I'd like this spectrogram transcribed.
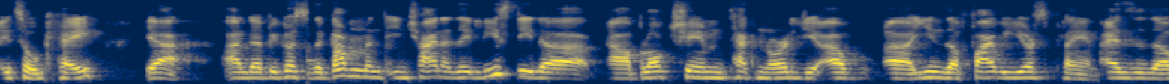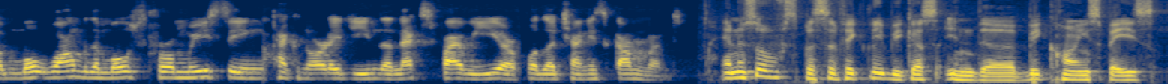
it's okay. Yeah, and uh, because the government in China they listed uh, uh, blockchain technology of, in the five years plan as the mo- one of the most promising technology in the next five years for the Chinese government. And also specifically because in the Bitcoin space,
